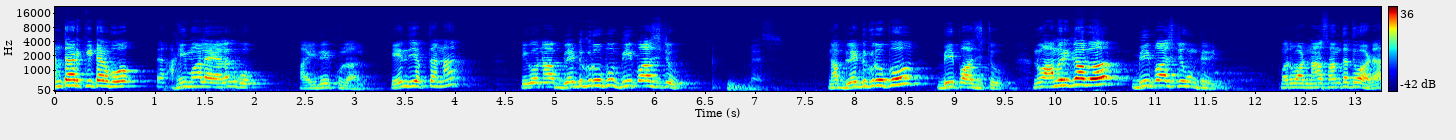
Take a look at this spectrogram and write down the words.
అంటార్కిటా పో హిమాలయాలకు పో. ఐదే కులాలు. ఏంది చెప్తానా ఇగో నా blood group B positive. Yes నా బ్లడ్ గ్రూపు బి పాజిటివ్. నువ్వు అమెరికా పో బి పాజిటివ్ ఉంటుంది. మరి వాడు నా సంతతి వాడా?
